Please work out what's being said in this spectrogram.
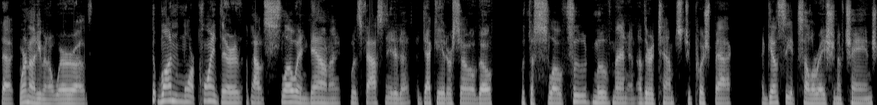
that we're not even aware of. One more point there about slowing down. I was fascinated a, a decade or so ago with the slow food movement and other attempts to push back against the acceleration of change.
